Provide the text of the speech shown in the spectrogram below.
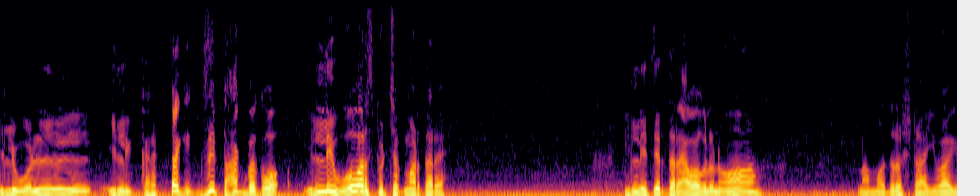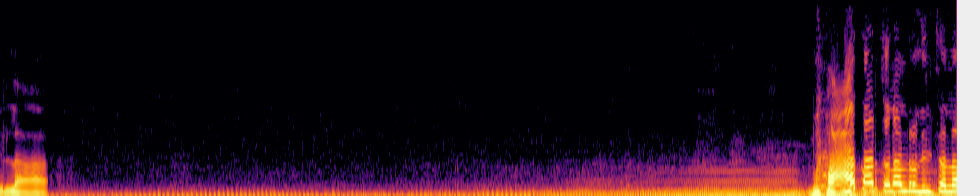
ಇಲ್ಲಿ ಒಳ್ಳೆ ಇಲ್ಲಿ ಕರೆಕ್ಟಾಗಿ ಎಕ್ಸಿಟ್ ಆಗಬೇಕು. ಇಲ್ಲಿ ಓವರ್ ಸ್ಪೀಡ್ ಚೆಕ್ ಮಾಡ್ತಾರೆ. ಇಲ್ಲಿ ನಿಂತಿರ್ತಾರೆ ಯಾವಾಗ್ಲೂ ನಮ್ಮ ಅದೃಷ್ಟ ಇವಾಗಿಲ್ಲ. ಮಾತಾಡ್ಸಲ್ಲ ಅಲ್ರು ನಿಲ್ಸಲ್ಲ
